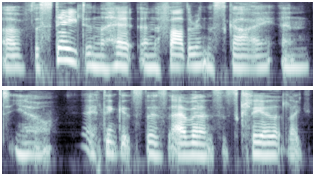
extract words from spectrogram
of the state and the head and the father in the sky. And you know, I think it's there's evidence. It's clear that like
